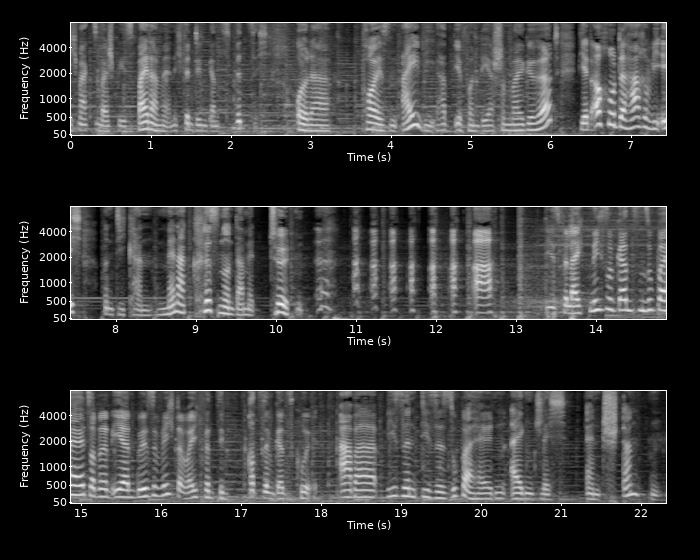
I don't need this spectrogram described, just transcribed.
Ich mag zum Beispiel Spider-Man, ich finde den ganz witzig. Oder Poison Ivy, habt ihr von der schon mal gehört? Die hat auch rote Haare wie ich und die kann Männer küssen und damit töten. Die ist vielleicht nicht so ganz ein Superheld, sondern eher ein Bösewicht, aber ich finde sie trotzdem ganz cool. Aber wie sind diese Superhelden eigentlich entstanden?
